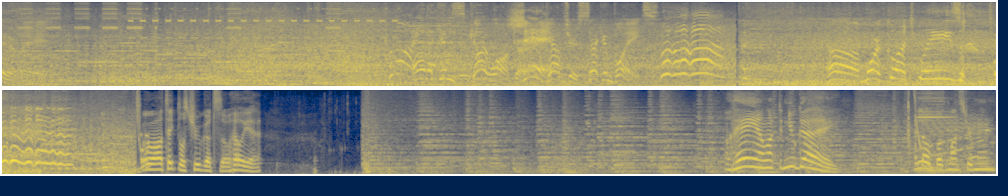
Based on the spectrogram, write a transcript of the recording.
Bay. Anakin Skywalker Shit. captures second place. Uh, more clutch, please! oh, I'll take those true guts though, hell yeah. Oh, hey, I unlocked a new guy! Hello, Bug Monster Man.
